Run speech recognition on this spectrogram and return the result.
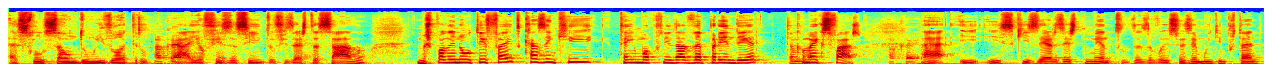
a solução de um e do outro. Okay. Ah, eu fiz assim, tu fizeste assado, mas podem não o ter feito, caso em que têm uma oportunidade de aprender Também. como é que se faz. Okay. Ah, e, e, se quiseres, este momento das avaliações é muito importante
